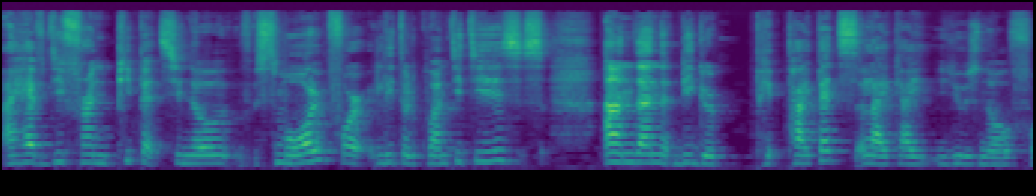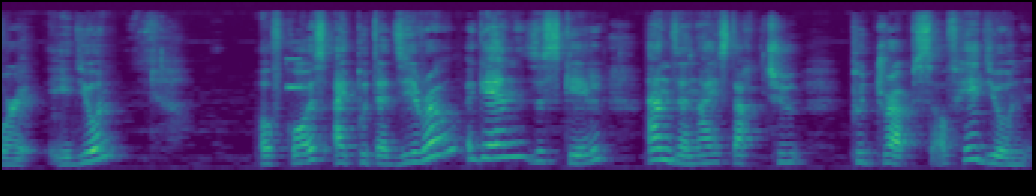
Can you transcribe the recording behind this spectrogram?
I have different pipettes, you know, small for little quantities, and then bigger pipettes like I use now for Hedione. Of course, I put at zero again the scale, and then I start to put drops of Hedione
